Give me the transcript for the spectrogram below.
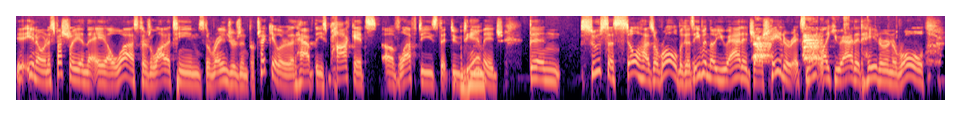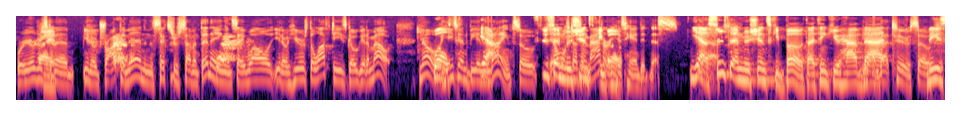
you know, and especially in the AL West, there's a lot of teams, the Rangers in particular, that have these pockets of lefties that do mm-hmm. damage, then Sousa still has a role because even though you added Josh Hader, it's not like you added Hader in a role where you're just right. going to, you know, drop him in in the sixth or seventh inning and say, well, you know, here's the lefties, go get him out. No, well, he's going to be in yeah. the ninth. So Sousa it almost doesn't matter both. his handedness. Yeah, yeah, Sousa and Mushinski both. I think you have that. Yeah, that too. So these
